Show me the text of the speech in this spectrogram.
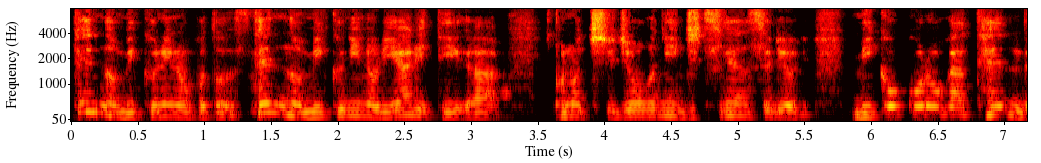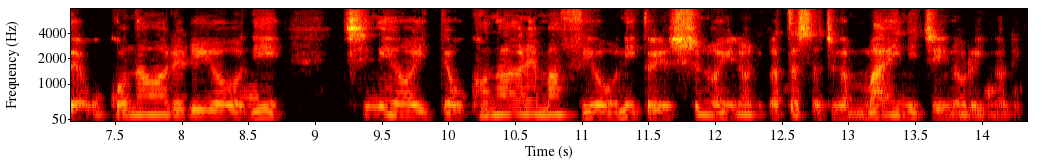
天の御国のことです。天の御国のリアリティがこの地上に実現するように御心が天で行われるように地において行われますようにという主の祈り。私たちが毎日祈る祈り。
